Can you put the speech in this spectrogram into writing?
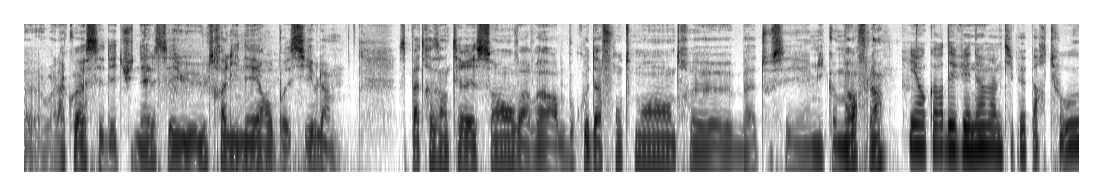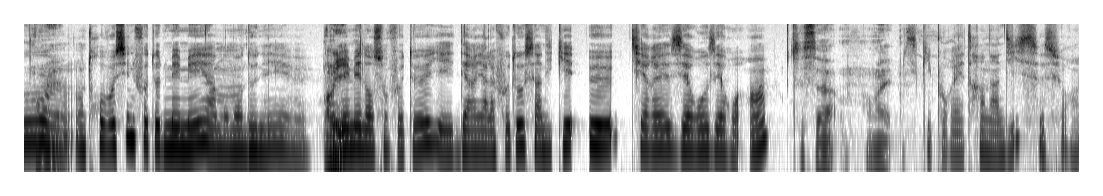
euh, voilà quoi, c'est des tunnels, c'est ultra linéaire au possible. C'est pas très intéressant, on va avoir beaucoup d'affrontements entre euh, bah, tous ces mycomorphes là. Il y a encore des Venom un petit peu partout. Ouais. On trouve aussi une photo de Mémé à un moment donné. euh, Oui. Mémé dans son fauteuil et derrière la photo, c'est indiqué E-001, C'est ça, ouais. ce qui pourrait être un indice sur euh,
